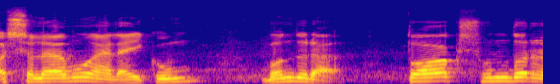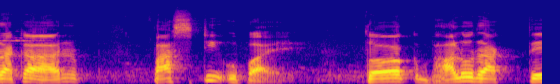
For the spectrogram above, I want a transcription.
আসসালামু আলাইকুম। বন্ধুরা, ত্বক সুন্দর রাখার পাঁচটি উপায়। ত্বক ভালো রাখতে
